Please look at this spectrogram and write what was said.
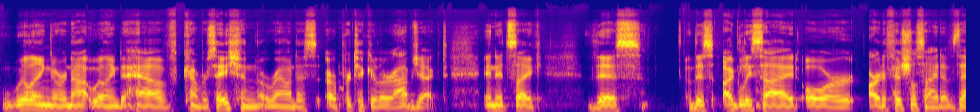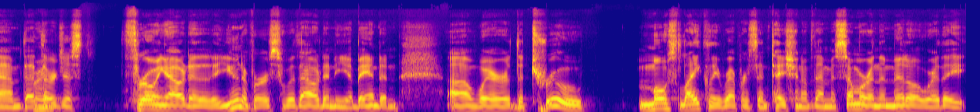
willing or not willing to have conversation around us or particular object. And it's like this this ugly side or artificial side of them that they're just throwing out into the universe without any abandon uh, where the true most likely representation of them is somewhere in the middle where they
